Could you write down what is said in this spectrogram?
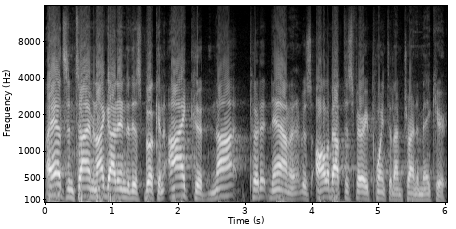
I had some time and I got into this book and I could not put it down. And it was all about this very point that I'm trying to make here.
